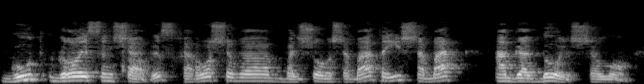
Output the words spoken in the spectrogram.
Гуд Гройсен Шабес, хорошего большого шаббата, и шаббат Агадоль Шалом –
